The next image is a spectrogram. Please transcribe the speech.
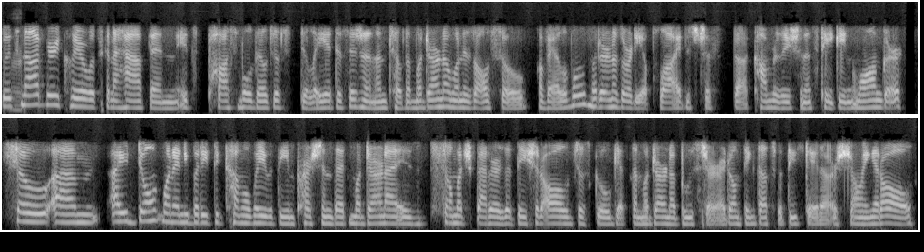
So it's right. not very clear what's going to happen. It's possible they'll just delay a decision until the Moderna one is also available. Moderna's already applied. It's just the conversation is taking longer. So um, I don't want anybody to come away with the impression that Moderna is so much better that they should all just go get the Moderna booster. I don't think that's what these data are showing at all.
